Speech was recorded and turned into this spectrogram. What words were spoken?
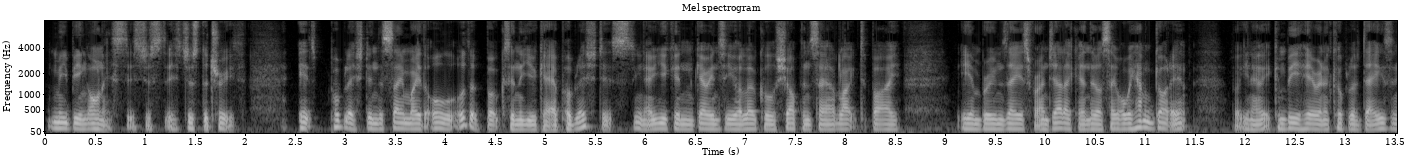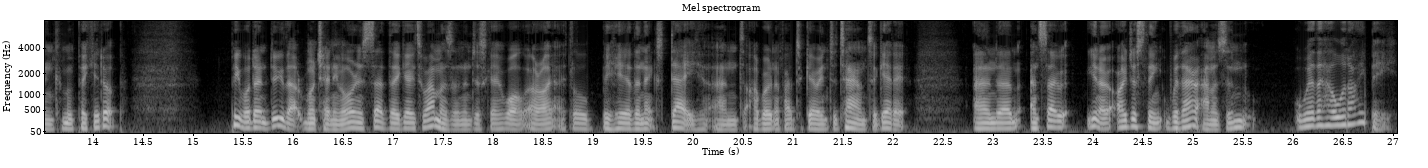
me being honest. It's just it's just the truth. It's published in the same way that all other books in the UK are published. It's you know you can go into your local shop and say I'd like to buy. Iain Broome's A's for Angelica, and they'll say, "Well, we haven't got it, but you know it can be here in a couple of days, and come and pick it up." People don't do that much anymore. Instead, they go to Amazon and just go, well, all right, it'll be here the next day, and I won't have had to go into town to get it. And um, and so you know, I just think without Amazon, where the hell would I be?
